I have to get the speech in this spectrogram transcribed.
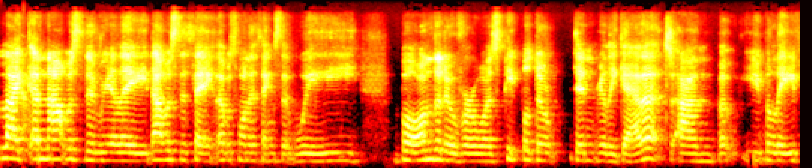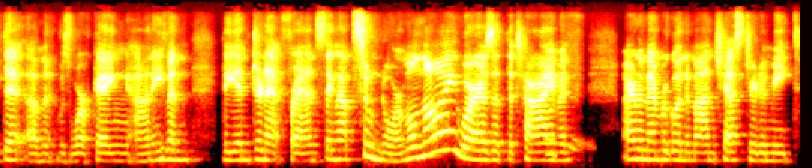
like yeah. and that was the really that was the thing that was one of the things that we bonded over was people don't didn't really get it and but you believed it and it was working and even the internet friends thing that's so normal now whereas at the time if i remember going to manchester to meet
